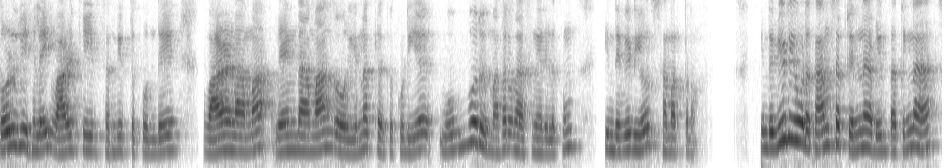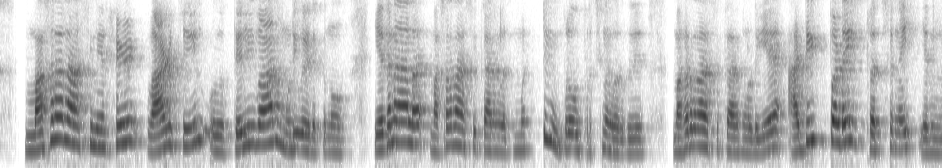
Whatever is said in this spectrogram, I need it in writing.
தோல்விகளை வாழ்க்கையில் சந்தித்து கொண்டு வாழலாமா வேண்டாமாங்கிற ஒரு எண்ணத்தில் இருக்கக்கூடிய ஒவ்வொரு மகர ராசினியர்களுக்கும் இந்த வீடியோ சமர்ப்பணம். இந்த வீடியோவோட கான்செப்ட் என்ன அப்படின்னு பார்த்தீங்கன்னா மகர ராசினியர்கள் வாழ்க்கையில் ஒரு தெளிவான முடிவு எடுக்கணும். எதனால மகர ராசிக்காரங்களுக்கு மட்டும் இவ்வளவு பிரச்சனை வருது? மகர ராசிக்காரங்களுடைய அடிப்படை பிரச்சனை என்ன?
